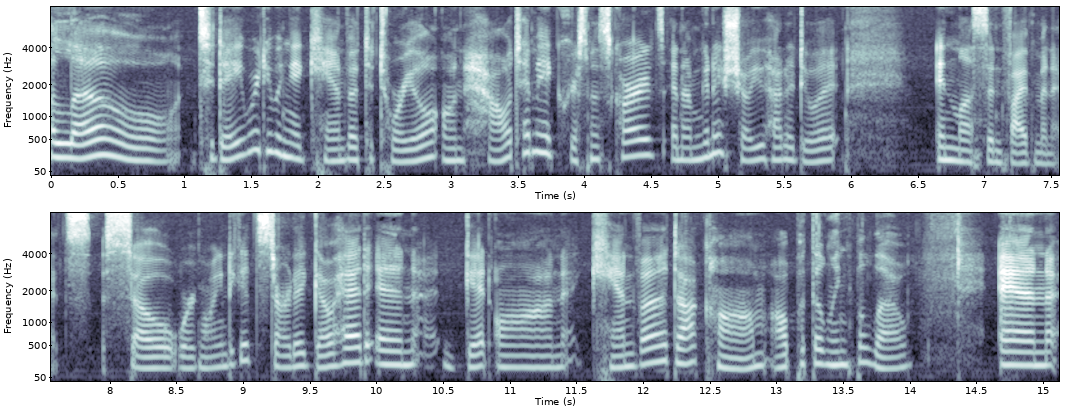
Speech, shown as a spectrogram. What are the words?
Hello. Today we're doing a Canva tutorial on how to make Christmas cards and I'm going to show you how to do it in less than 5 minutes. So, we're going to get started. Go ahead and get on canva.com. I'll put the link below. And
